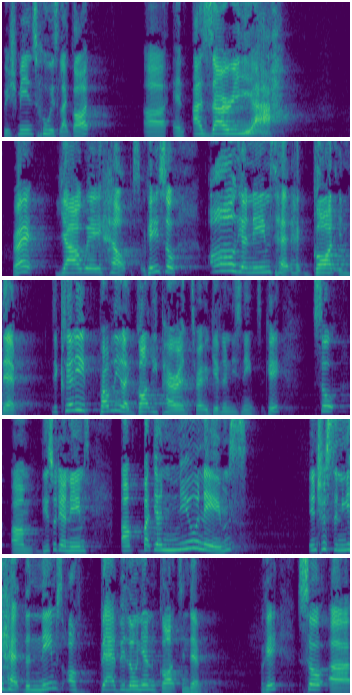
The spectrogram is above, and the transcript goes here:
which means who is like God. Uh, and Azariah, right? Yahweh helps, okay? So all their names had, had God in them. They clearly, probably like godly parents, right, who give them these names, okay? So um, these were their names. Um, but their new names, interestingly, had the names of Babylonian gods in them. Okay? So uh,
